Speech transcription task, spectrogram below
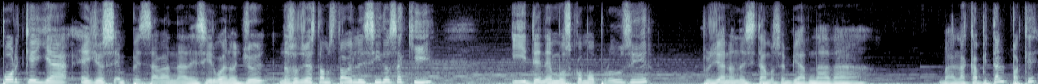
porque ya ellos empezaban a decir, bueno, yo, nosotros ya estamos establecidos aquí y tenemos cómo producir, pues ya no necesitamos enviar nada a la capital, ¿para qué?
